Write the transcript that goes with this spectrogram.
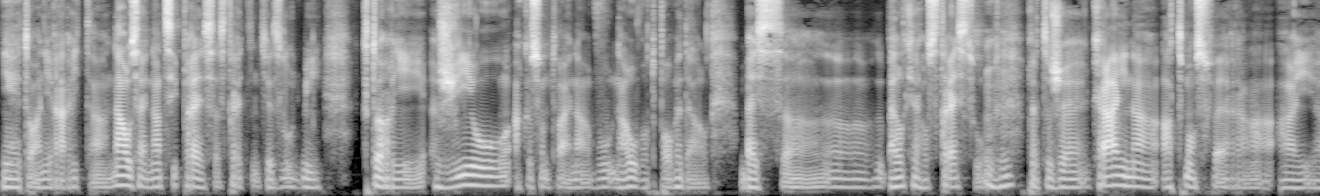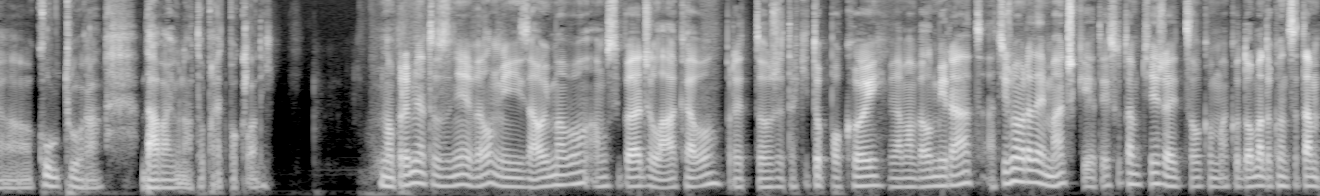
nie je to ani rarita. Naozaj na Cypre sa stretnete s ľuďmi, ktorí žijú, ako som to aj na, na úvod povedal, bez uh, veľkého stresu, uh-huh. pretože krajina, atmosféra aj uh, kultúra dávajú na to predpoklady. No pre mňa to znie veľmi zaujímavo a musím povedať, že lákavo, pretože takýto pokoj ja mám veľmi rád a tiež mám rád aj mačky tie sú tam tiež aj celkom ako doma, dokonca tam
